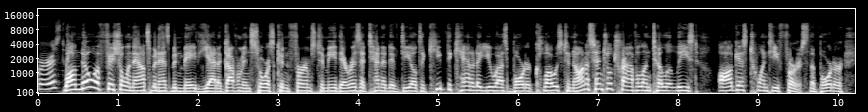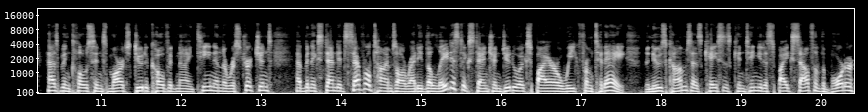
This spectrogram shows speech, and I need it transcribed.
1st. While no official announcement has been made yet, a government source confirms to me there is a tentative deal to keep the Canada US border closed to non essential travel until at least August 21st. The border has been closed since March due to COVID 19, and the restrictions have been extended several times already, the latest extension due to expire a week from today. The news comes as cases continue to spike south of the border,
